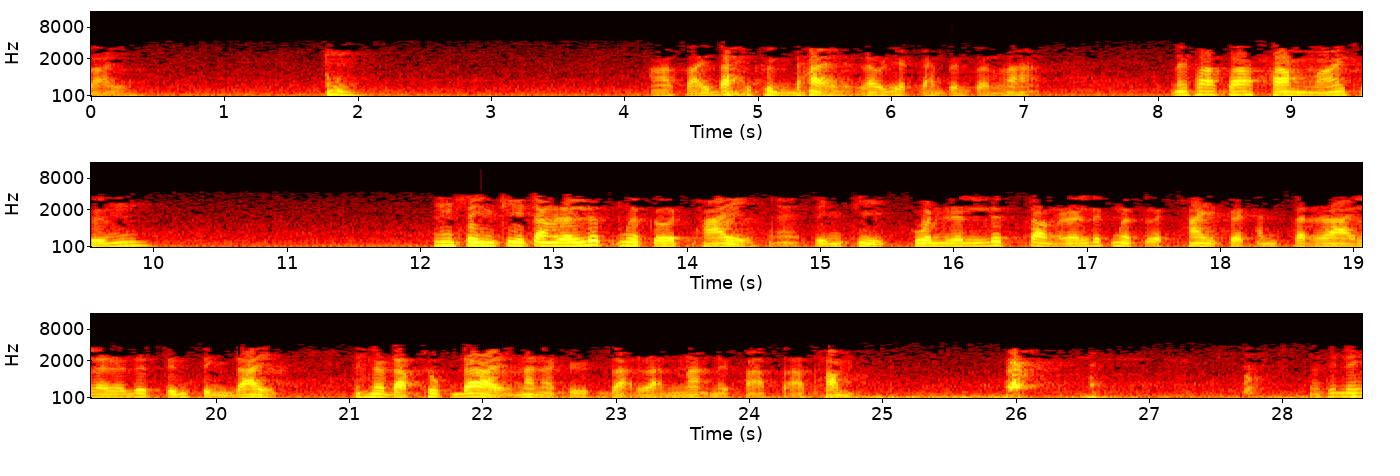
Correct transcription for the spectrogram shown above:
ศัย อาศัยได้พึ่งได้ เราเรียกกันเป็นสนะในภาษาธรรมหมายถึง สิ่งที่ต้องระลึกเมื่อเกิดภัยสิ่งที่ควรระลึกต้องระลึกเมื่อเกิดภัย เกิดอันตรายและระลึกถึงสิ่งใด ระดับทุกข์ได้ นั่นคือสารณะในภาษาธรรมที่นี้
